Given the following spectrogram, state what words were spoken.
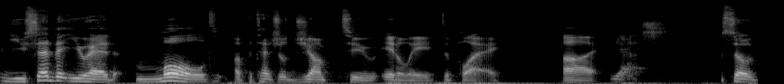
you said that you had mulled a potential jump to Italy to play. Uh, yes. So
